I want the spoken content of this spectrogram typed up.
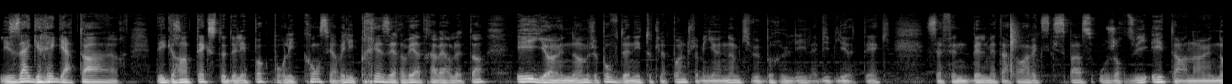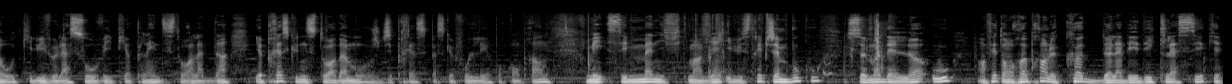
les agrégateurs des grands textes de l'époque pour les conserver, les préserver à travers le temps. Et il y a un homme, je ne vais pas vous donner toute la punch, mais il y a un homme qui veut brûler la bibliothèque. Ça fait une belle métaphore avec ce qui se passe aujourd'hui. Et tu en as un autre qui, lui, veut la sauver, puis il y a plein d'histoires là-dedans. Il y a presque une histoire d'amour, je dis presque parce qu'il faut le lire pour comprendre, mais c'est magnifiquement bien illustré. Puis j'aime beaucoup ce modèle-là où, en fait, on reprend le code de la BD classique, puis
